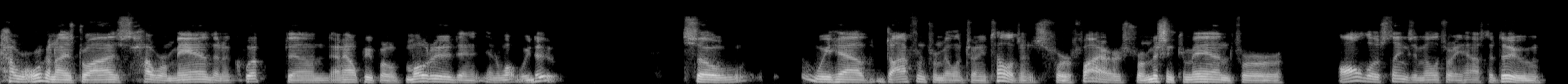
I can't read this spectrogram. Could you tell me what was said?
how we're organized drives how we're manned and equipped and, and how people are promoted and, and what we do. So we have doctrine for military intelligence, for fires, for mission command, for all those things the military has to do.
